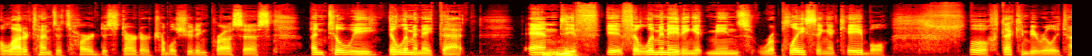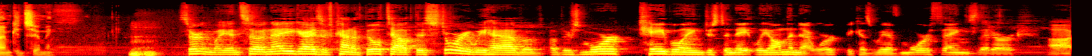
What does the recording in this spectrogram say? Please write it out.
a lot of times it's hard to start our troubleshooting process until we eliminate that. And mm-hmm. if if eliminating it means replacing a cable, oh, that can be really time consuming. Mm-hmm. Certainly. And so now you guys have kind of built out this story we have of, of, there's more cabling just innately on the network because we have more things that are uh,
